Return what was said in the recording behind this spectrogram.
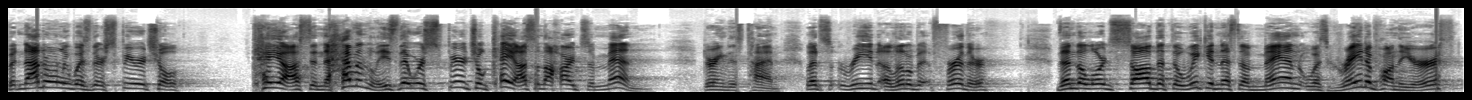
But not only was there spiritual chaos in the heavenlies, there was spiritual chaos in the hearts of men during this time. Let's read a little bit further. Then the Lord saw that the wickedness of man was great upon the earth,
